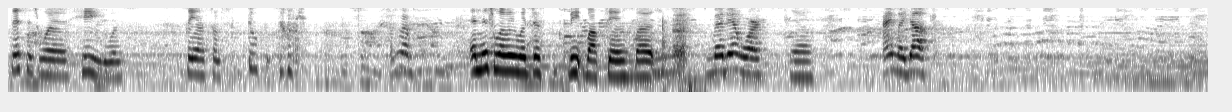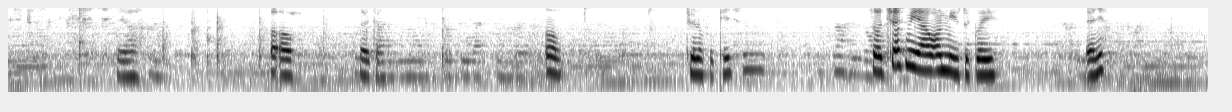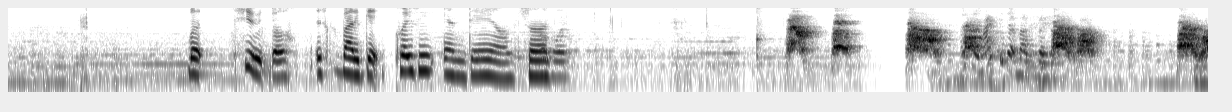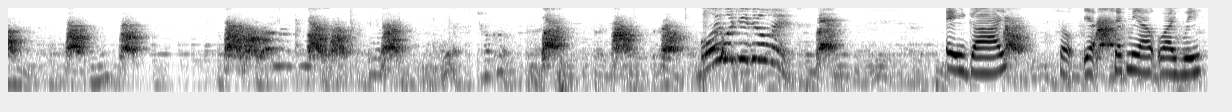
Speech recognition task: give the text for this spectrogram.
This is where he was saying some stupid stuff. And this where we were just beatboxing, but but it didn't work. yeah. I'm a duck. Yeah. Uh oh. There we go. Oh. Two notifications. So check me out on Musically. And yeah. But here we go. It's about to get crazy and damn, Oh son. boy. Listen, my teeth are about to break out. Boy, you doing? Hey guys. So yeah, check me out lively.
